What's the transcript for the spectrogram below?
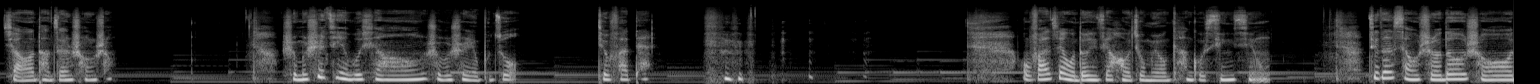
想要躺在床上，什么事情也不想，什么事也不做，就发呆。我发现我都已经好久没有看过星星了。记得小时候的时候，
